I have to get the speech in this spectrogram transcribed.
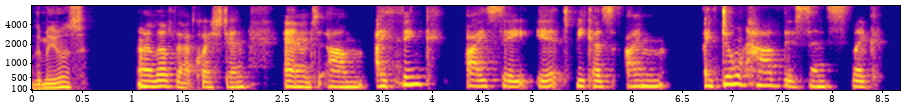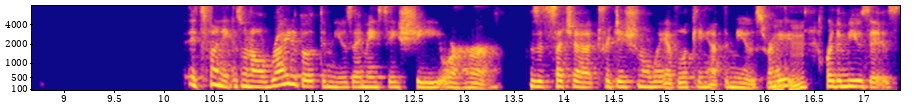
the muse i love that question and um, i think i say it because i'm I don't have this sense like it's funny because when I'll write about the muse, I may say she or her because it's such a traditional way of looking at the muse, right? Mm-hmm. Or the muses.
